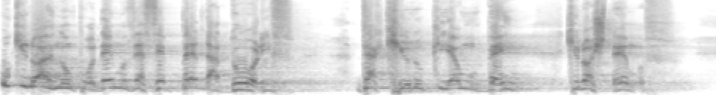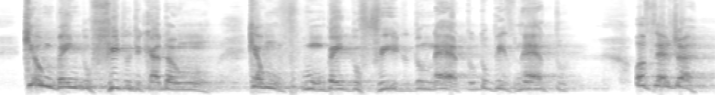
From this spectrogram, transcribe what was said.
O que nós não podemos é ser predadores daquilo que é um bem que nós temos, que é um bem do filho de cada um, que é um, um bem do filho, do neto, do bisneto. Ou seja,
